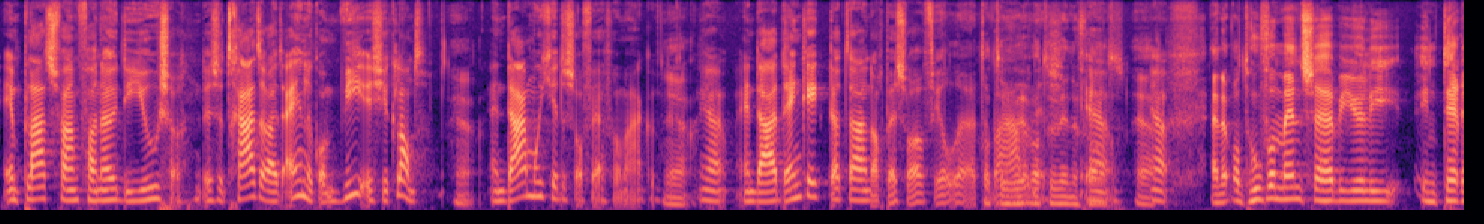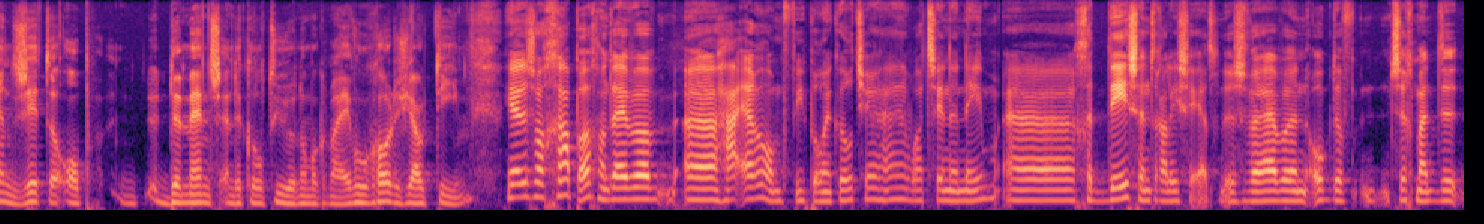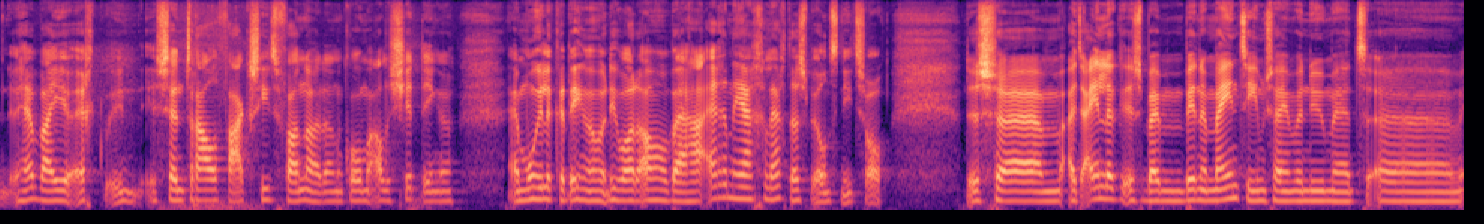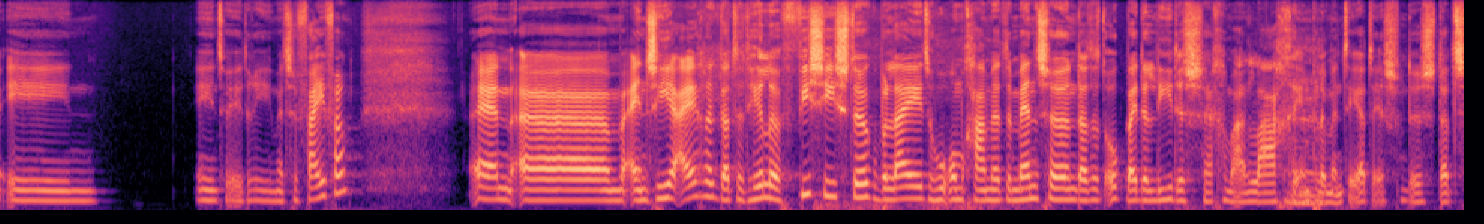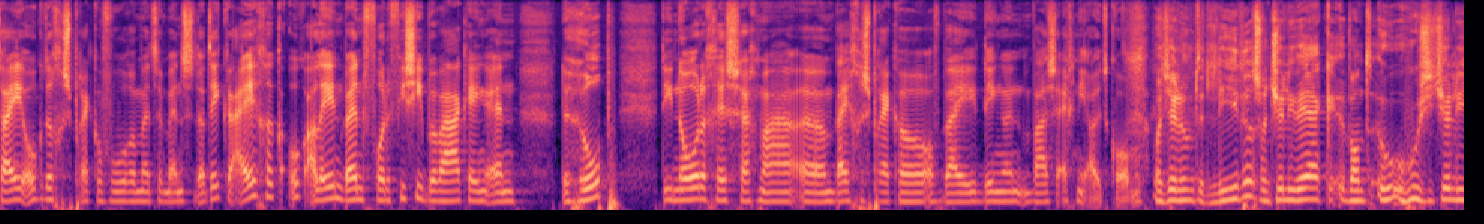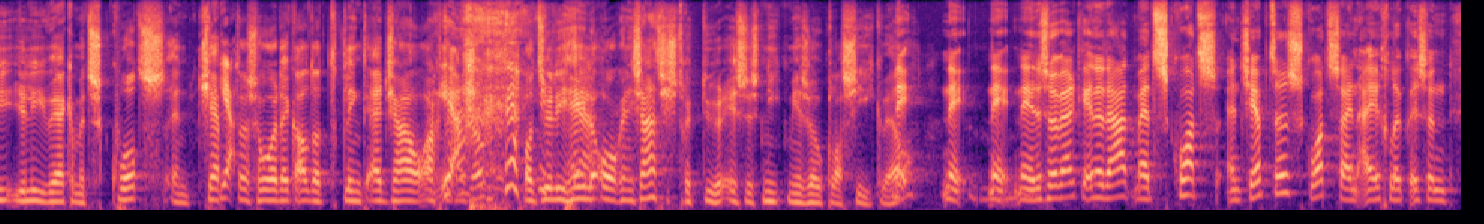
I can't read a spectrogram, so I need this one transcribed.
In plaats van vanuit de user. Dus het gaat er uiteindelijk om wie is je klant. Ja. En daar moet je de software voor maken. Ja. Ja. En daar denk ik dat daar nog best wel veel uh, te wat behalen Wat te winnen valt. Ja. Ja. En want hoeveel mensen hebben jullie intern zitten op de mens en de cultuur, noem ik het maar even. Hoe groot is jouw team? Ja, dat is wel grappig, want wij hebben HR, om people and culture, hè, what's in the name, uh, gedecentraliseerd. Dus we hebben ook de, zeg maar, de, hè, waar je echt centraal vaak ziet van, nou, dan komen alle shit dingen en moeilijke dingen, die worden allemaal bij HR neergelegd. Dat is bij ons niet zo. Dus um, uiteindelijk is bij, binnen mijn team zijn we nu met uh, 1, 1, 2, 3, met z'n vijven. En, ehm, en zie je eigenlijk dat het hele visiestuk, beleid, hoe omgaan met de mensen, dat het ook bij de leaders zeg maar laag geïmplementeerd is. Dus dat zij ook de gesprekken voeren met de mensen. Dat ik eigenlijk ook alleen ben voor de visiebewaking en de hulp die nodig is zeg maar ehm, bij gesprekken of bij dingen waar ze echt niet uitkomen. Want je noemt het leaders, want jullie werken, want hoe, hoe zit jullie, jullie werken met squads en chapters hoorde ik al, dat klinkt agile-achtig. Ja. Want jullie hele organisatiestructuur is dus niet meer zo klassiek, wel? Nee, nee, nee, nee. Dus we werken inderdaad met squads en chapters. Squads zijn eigenlijk is een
